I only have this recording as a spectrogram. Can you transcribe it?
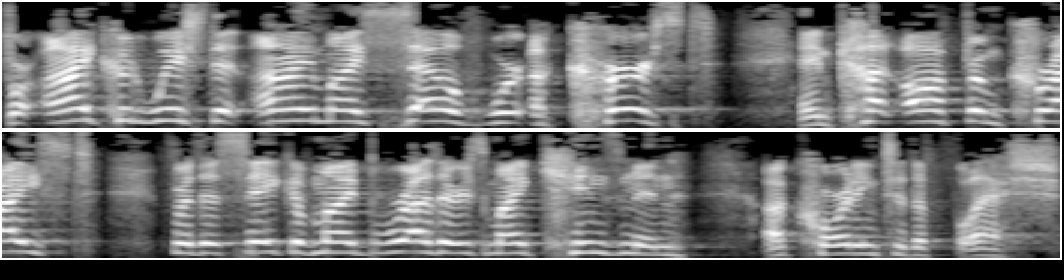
For I could wish that I myself were accursed and cut off from Christ for the sake of my brothers, my kinsmen, according to the flesh.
